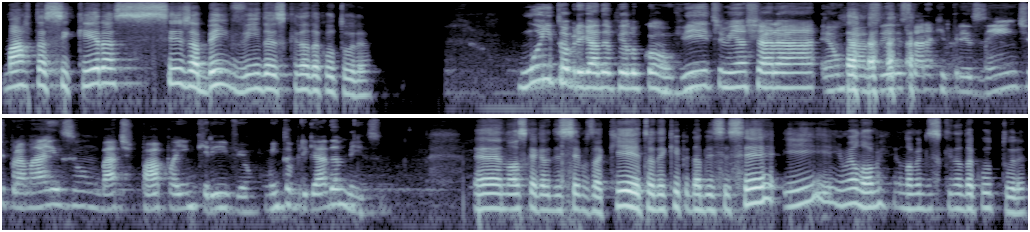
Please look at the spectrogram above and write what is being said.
Marta Siqueira, seja bem-vinda à Esquina da Cultura. Muito obrigada pelo convite, minha xará. É um prazer estar aqui presente para mais um bate-papo incrível. Muito obrigada mesmo. É, nós que agradecemos aqui, toda a equipe da BCC e o meu nome, o nome do Esquina da Cultura.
